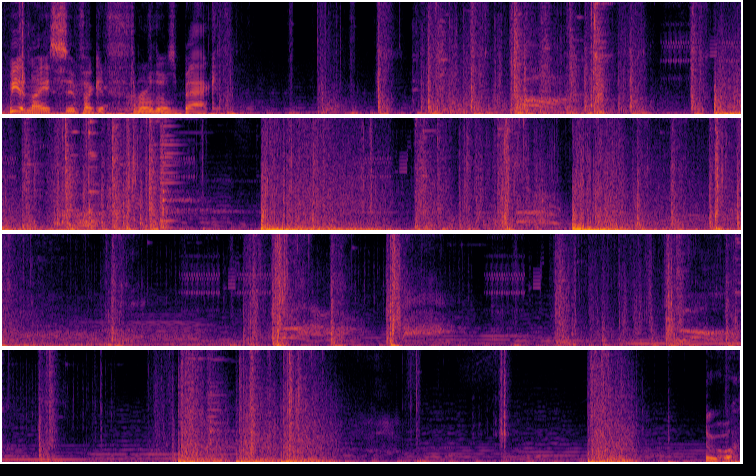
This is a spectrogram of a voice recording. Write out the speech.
Be nice if I could throw those back. Ooh.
